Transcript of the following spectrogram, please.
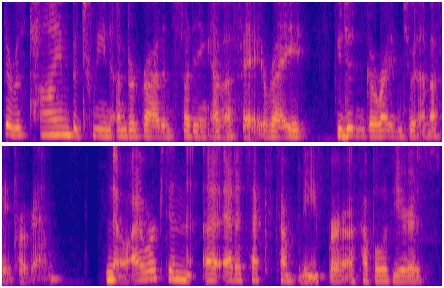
There was time between undergrad and studying MFA, right? You didn't go right into an MFA program. No, I worked in a, at a tech company for a couple of years,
